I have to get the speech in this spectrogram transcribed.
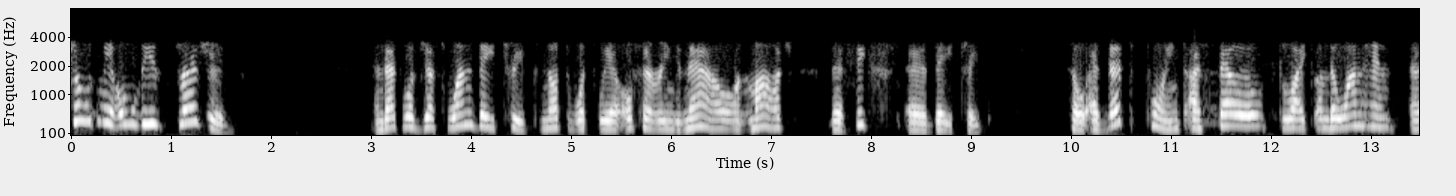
showed me all these treasures? And that was just one day trip, not what we are offering now on March, the six uh, day trip. So at that point, I felt like, on the one hand, uh,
